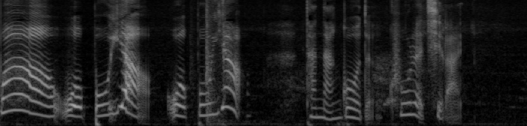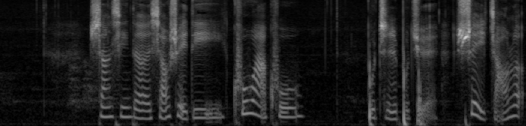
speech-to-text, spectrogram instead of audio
哇！我不要，我不要！他难过的哭了起来。伤心的小水滴哭啊哭，不知不觉睡着了。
